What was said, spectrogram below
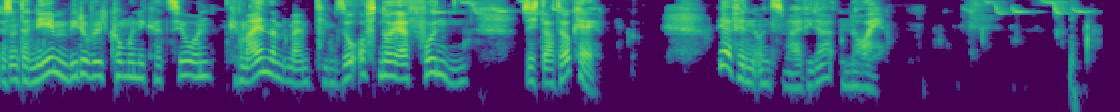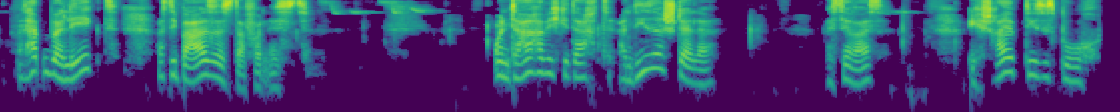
das Unternehmen Wie du willst Kommunikation gemeinsam mit meinem Team so oft neu erfunden, dass ich dachte, okay, wir erfinden uns mal wieder neu. Und habe überlegt, was die Basis davon ist. Und da habe ich gedacht, an dieser Stelle, wisst ihr was? Ich schreibe dieses Buch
